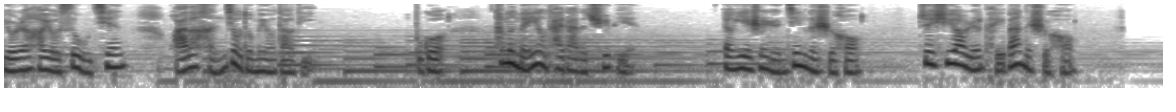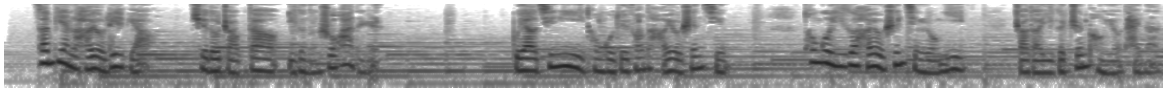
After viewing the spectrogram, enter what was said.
有人好友四五千，划了很久都没有到底。不过，他们没有太大的区别。当夜深人静的时候，最需要人陪伴的时候，翻遍了好友列表，却都找不到一个能说话的人。不要轻易通过对方的好友申请，通过一个好友申请容易，找到一个真朋友太难。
